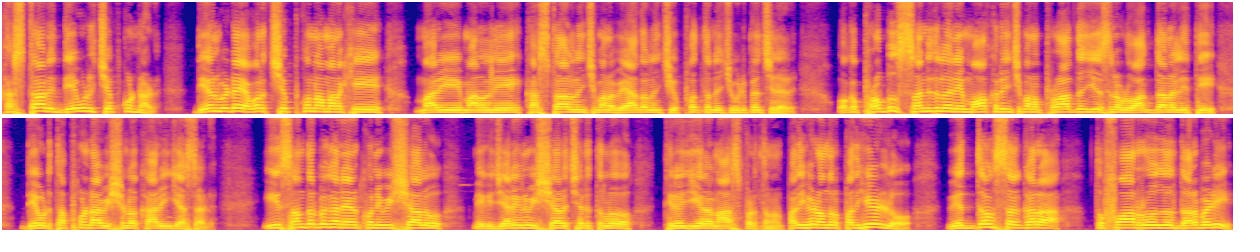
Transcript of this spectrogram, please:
కష్టాన్ని దేవుడికి చెప్పుకుంటున్నాడు. దేవుని బిడ్డ ఎవరు చెప్పుకున్నా మనకి మరి మనల్ని కష్టాల నుంచి మన వేదల నుంచి విపత్తుల నుంచి విడిపించలేరు. ఒక ప్రభు సన్నిధిలోనే మోకరించి మనం ప్రార్థన చేసినప్పుడు వాగ్దానాలు ఎత్తి దేవుడు తప్పకుండా ఆ విషయంలో కార్యం చేస్తాడు. ఈ సందర్భంగా నేను కొన్ని విషయాలు మీకు జరిగిన విషయాలు చరిత్రలో తెలియజేయాలని ఆశపడుతున్నాను. పదిహేడు వందల పదిహేడులో విధ్వంసకర తుఫాన్ రోజులు ధరబడి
